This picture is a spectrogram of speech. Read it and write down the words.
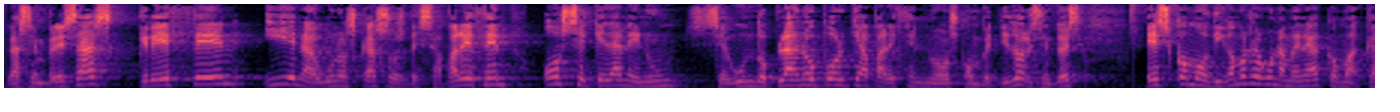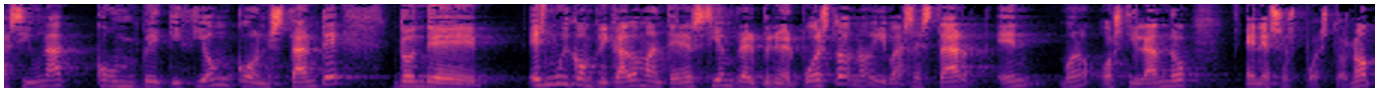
Las empresas crecen y en algunos casos desaparecen o se quedan en un segundo plano porque aparecen nuevos competidores. Entonces, es como, digamos de alguna manera, como casi una competición constante donde es muy complicado mantener siempre el primer puesto, ¿no? Y vas a estar en, bueno, oscilando en esos puestos, ¿no?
